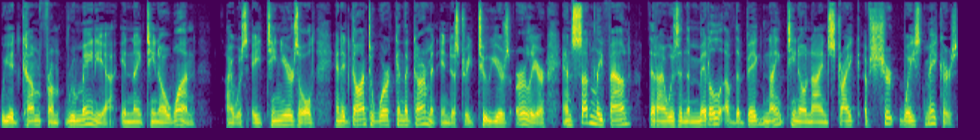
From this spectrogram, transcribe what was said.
we had come from Romania in 1901. I was 18 years old and had gone to work in the garment industry two years earlier and suddenly found that I was in the middle of the big 1909 strike of shirt waist makers.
